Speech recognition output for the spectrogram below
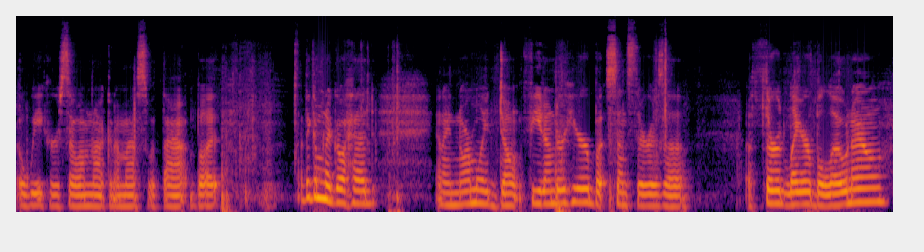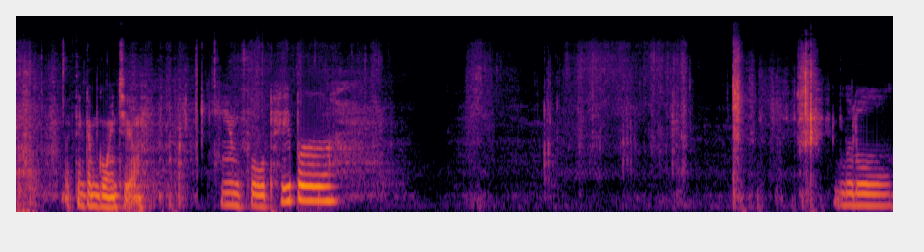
a week or so. I'm not going to mess with that, but I think I'm going to go ahead and I normally don't feed under here, but since there is a a third layer below now. I think I'm going to. Handful of paper. Little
